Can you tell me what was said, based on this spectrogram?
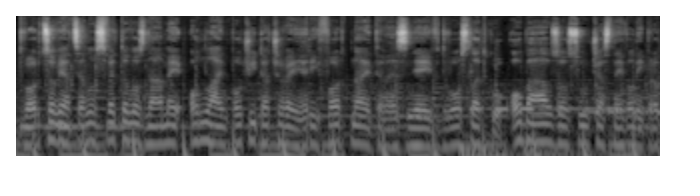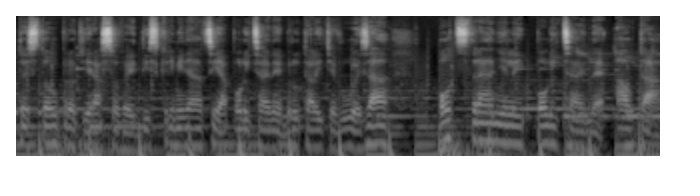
Tvorcovia celosvetovo známej online počítačovej hry Fortnite z nej v dôsledku obáv zo súčasnej vlny protestov proti rasovej diskriminácii a policajnej brutalite v USA odstránili policajné autá.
